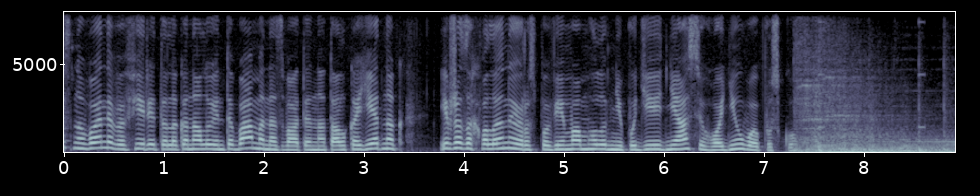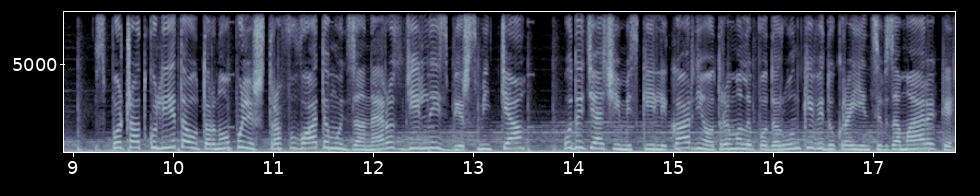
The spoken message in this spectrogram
Вас. Новини в ефірі телеканалу ІНТБ. Мене звати Наталка Єднак. І вже за хвилиною розповім вам головні події дня сьогодні у випуску. З початку літа у Тернополі штрафуватимуть за нероздільний збір сміття. У дитячій міській лікарні отримали подарунки від українців з Америки.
